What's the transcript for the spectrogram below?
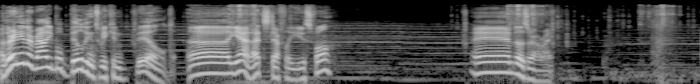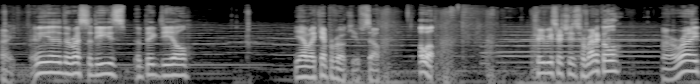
Are there any other valuable buildings we can build? Uh, yeah, that's definitely useful. And those are all right. All right, any of the rest of these a big deal? Yeah, but I can't provoke you, so. Oh well. Trade research is heretical. All right,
